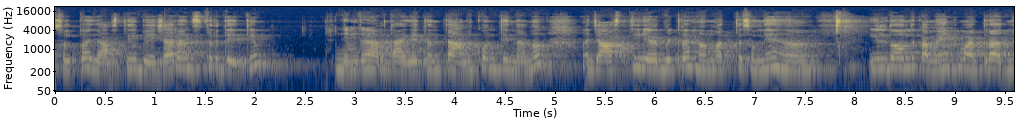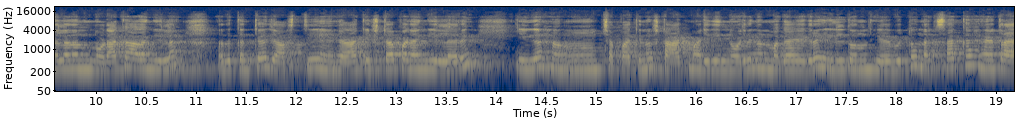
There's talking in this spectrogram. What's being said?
ಸ್ವಲ್ಪ ಜಾಸ್ತಿ ಬೇಜಾರು ಅನಿಸ್ತಿರ್ತೈತಿ. ನಿಮ್ಗೆ ಅರ್ಥ ಆಗೈತೆ ಅಂತ ಅನ್ಕೊತೀನಿ ನಾನು. ಜಾಸ್ತಿ ಹೇಳಿಬಿಟ್ರೆ ಮತ್ತೆ ಸುಮ್ಮನೆ ಇಲ್ದೋ ಒಂದು ಕಮೆಂಟ್ ಮಾತ್ರ ಅದನ್ನೆಲ್ಲ ನನಗೆ ನೋಡೋಕೆ ಆಗಂಗಿಲ್ಲ. ಅದಕ್ಕಂತೇಳಿ ಜಾಸ್ತಿ ಹೇಳಕ್ಕೆ ಇಷ್ಟಪಡಂಗಿಲ್ಲ ರೀ. ಈಗ ಚಪಾತಿನೂ ಸ್ಟಾರ್ಟ್ ಮಾಡಿದ್ದೀನಿ ನೋಡಿರಿ. ನನ್ನ ಮಗ ಇದ್ರೆ ಇಲ್ದೊಂದು ಹೇಳಿಬಿಟ್ಟು ನಗ್ಸಕ್ಕೆ ಟ್ರೈ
